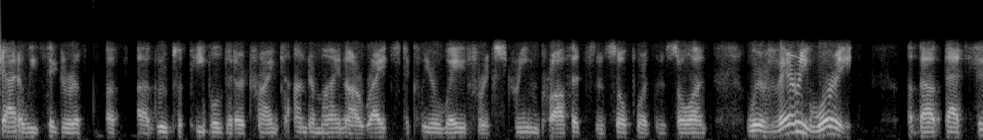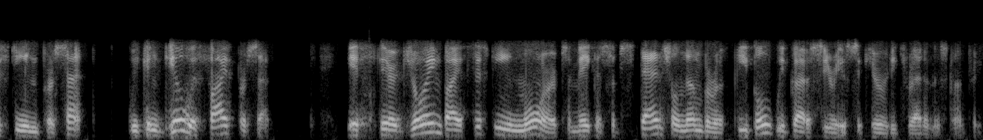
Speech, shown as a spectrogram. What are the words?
shadowy figure of, of uh, groups of people that are trying to undermine our rights to clear way for extreme profits and so forth and so on. We're very worried about that 15%. We can deal with 5% if they're joined by 15 more to make a substantial number of people, we've got a serious security threat in this country.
